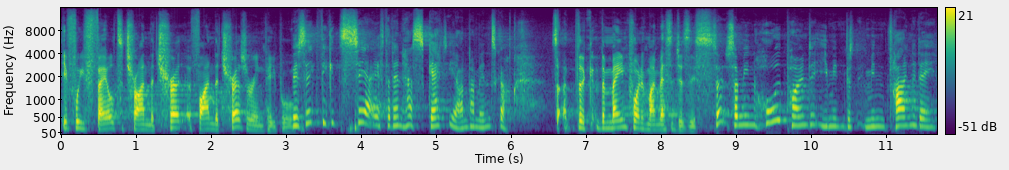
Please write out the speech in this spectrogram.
if we fail to try and the tre- find the treasure in people. Hvis ikke vi ser efter den her skat i andre mennesker. So the, the main point of my message is this: Så, så min hovedpointe i min, min prædiken i dag,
